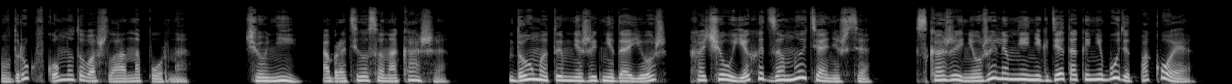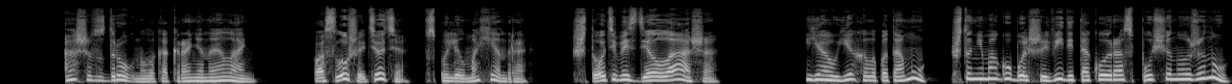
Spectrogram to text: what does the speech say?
Вдруг в комнату вошла Анна Порна. «Чуни», — обратилась она к Аше. «Дома ты мне жить не даешь? Хочу уехать, за мной тянешься. Скажи, неужели мне нигде так и не будет покоя?» Аша вздрогнула, как раненая лань. «Послушай, тетя», — вспылил Махендра, — «что тебе сделала Аша?» «Я уехала потому, что не могу больше видеть такую распущенную жену.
